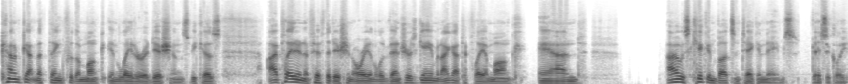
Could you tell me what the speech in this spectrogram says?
kind of gotten a thing for the monk in later editions because I played in a fifth edition Oriental Adventures game and I got to play a monk and I was kicking butts and taking names basically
